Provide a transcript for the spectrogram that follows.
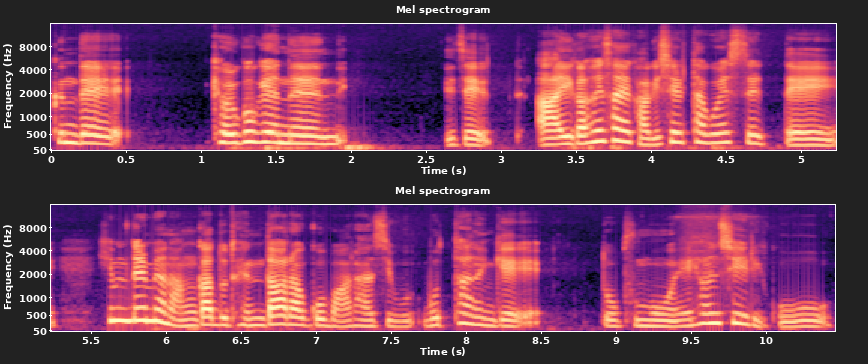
근데 결국에는 이제 아이가 회사에 가기 싫다고 했을 때 힘들면 안 가도 된다라고 말하지 못- 못하는 게 또 부모의 현실이고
